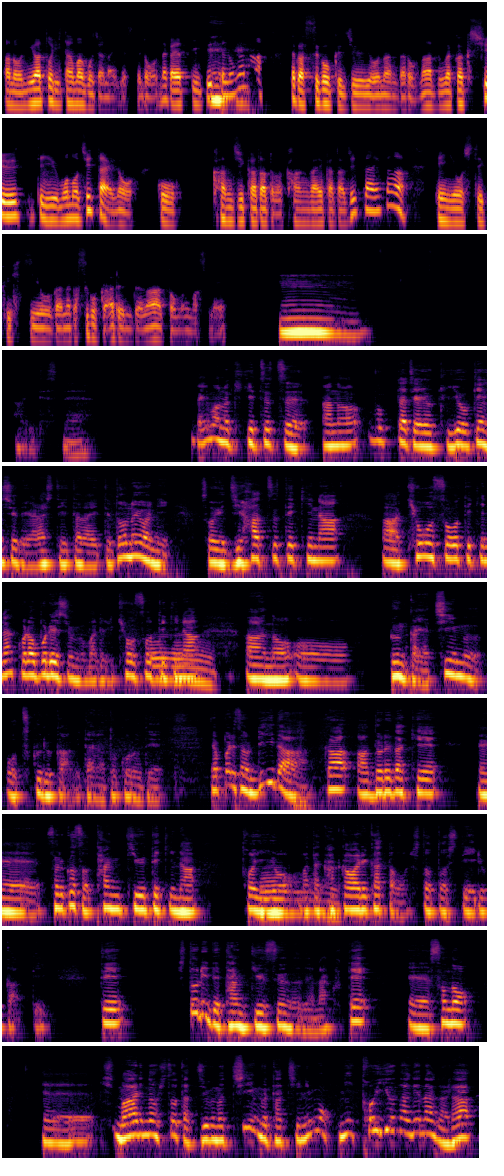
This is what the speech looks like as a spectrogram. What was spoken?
あの、鶏卵じゃないですけど、なんかやっていくっていうのが、ええなんかすごく重要なんだろうな。なんか学習っていうもの自体の、こう、感じ方とか考え方自体が変容していく必要が、なんかすごくあるんだなと思いますね。うーん。あいいですね。なんか今の聞きつつ、あの、僕たちはよく企業研修でやらせていただいて、どのようにそういう自発的な、あ競争的な、コラボレーションが生まれる競争的な、うんあの、お文化やチームを作るかみたいなところで、やっぱりそのリーダーがあどれだけ、えーそれこそ探求的な問いを、うんまた関わり方を人としているかっていう。で、一人で探求するのではなくて、えーその、えー周りの人たち、自分のチームたちにも、に問いを投げながら、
